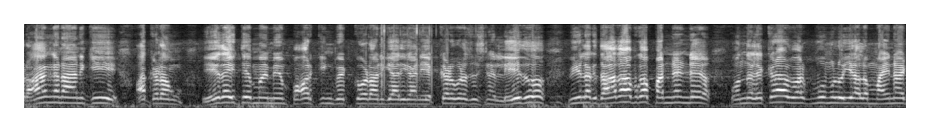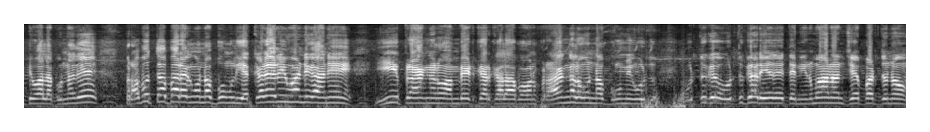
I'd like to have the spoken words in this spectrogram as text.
ప్రాంగణానికి అక్కడ ఏదైతే మేము పార్కింగ్ పెట్టుకోవడానికి అది కానీ ఎక్కడ కూడా చూసినా లేదు. వీళ్ళకి దాదాపుగా పన్నెండు వందల ఎకరాల వర్క్ భూములు ఇవాళ మైనార్టీ వాళ్ళకు ఉన్నది. ప్రభుత్వ పరంగా ఉన్న భూములు ఎక్కడైనా ఇవ్వండి కానీ ఈ ప్రాంగణం అంబేద్కర్ కళాభవన్ ప్రాంగణం ఉన్న భూమి ఉర్దు ఉర్దుగా ఉర్దుగారు ఏదైతే నిర్మాణం చేపడుతున్నాం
